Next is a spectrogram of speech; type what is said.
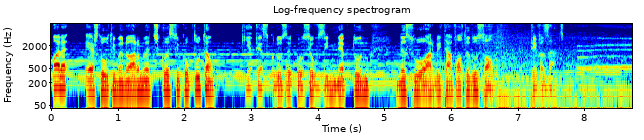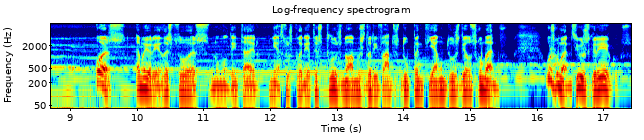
Ora, esta última norma desclassificou Plutão, que até se cruza com o seu vizinho Neptuno na sua órbita à volta do Sol. Teve azar. Hoje, a maioria das pessoas no mundo inteiro conhece os planetas pelos nomes derivados do panteão dos deuses romanos. Os romanos e os gregos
